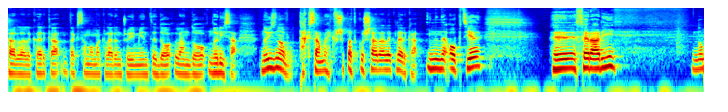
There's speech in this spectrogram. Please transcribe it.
Charlesa Leclerca, tak samo McLaren czuje miętę do Lando Norrisa. No i znowu, tak samo jak w przypadku Charlesa Leclerca, inne opcje. E, Ferrari? No,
